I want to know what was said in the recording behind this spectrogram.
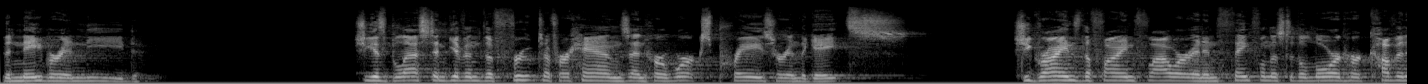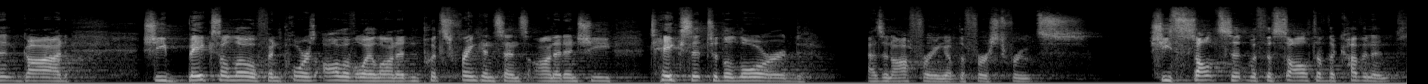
the neighbor in need. She is blessed and given the fruit of her hands, and her works praise her in the gates. She grinds the fine flour, and in thankfulness to the Lord, her covenant God, she bakes a loaf and pours olive oil on it and puts frankincense on it, and she takes it to the Lord as an offering of the first fruits. She salts it with the salt of the covenant.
